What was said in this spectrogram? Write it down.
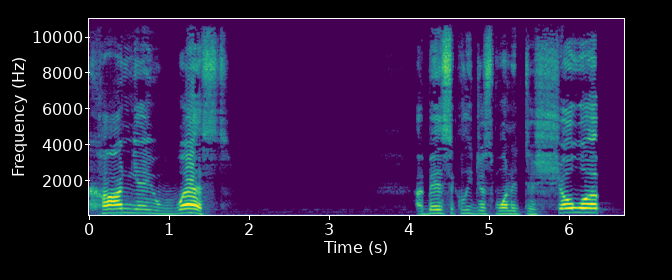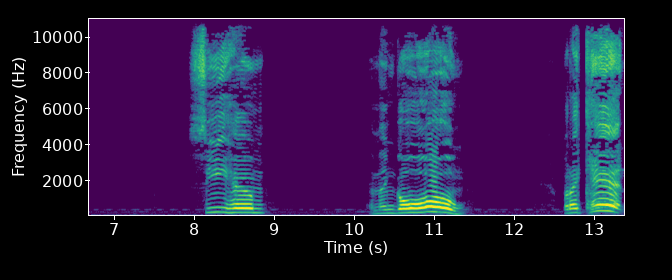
Kanye West. I basically just wanted to show up, see him, and then go home. But I can't.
